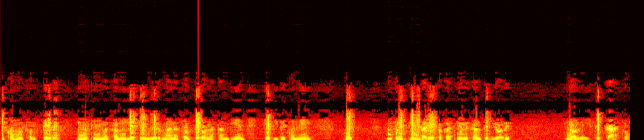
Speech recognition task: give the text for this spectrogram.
Y como es soltero y no tiene más familia que una hermana solterona también que vive con él, pues me ofreció en varias ocasiones anteriores. No le hice caso.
